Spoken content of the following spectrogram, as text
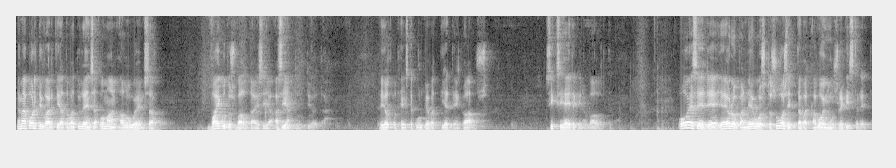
Nämä portinvartijat ovat yleensä oman alueensa vaikutusvaltaisia asiantuntijoita, ja jotkut heistä kulkevat tieteen kaaussa. Siksi heitäkin on valvottava. OECD ja Euroopan neuvosto suosittavat avoimuusrekistereitä.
